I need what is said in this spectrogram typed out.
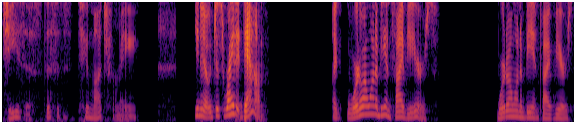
Jesus, this is too much for me." You know, just write it down. Like, where do I want to be in 5 years? Where do I want to be in 5 years?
